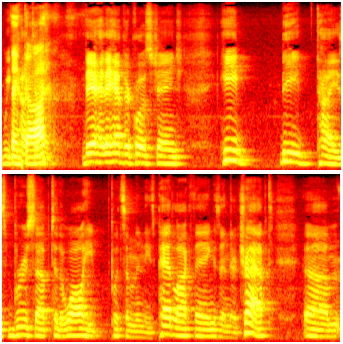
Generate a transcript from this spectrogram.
We Thank cut God. They they have their clothes changed. He he ties Bruce up to the wall. He puts them in these padlock things, and they're trapped. Um,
